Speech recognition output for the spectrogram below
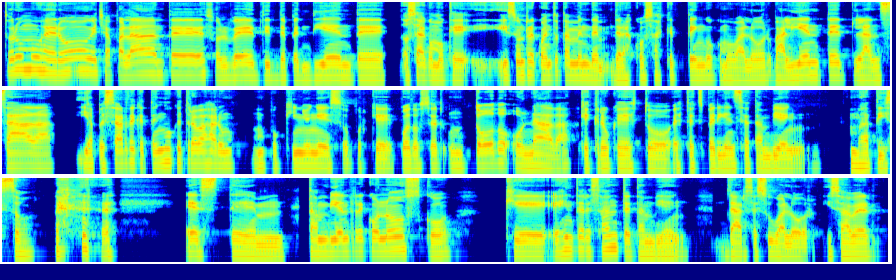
tú eres un mujerón, echa pa'lante, solvente, independiente. O sea, como que hice un recuento también de, de, las cosas que tengo como valor, valiente, lanzada. Y a pesar de que tengo que trabajar un, un poquillo en eso, porque puedo ser un todo o nada, que creo que esto, esta experiencia también matizó. este, también reconozco que es interesante también darse su valor y saber,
